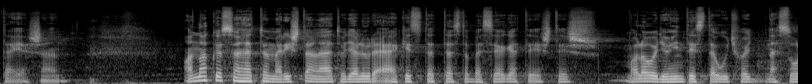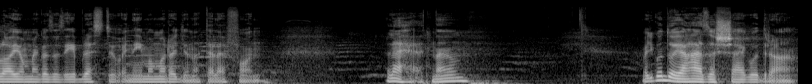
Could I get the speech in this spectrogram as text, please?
teljesen. Annak köszönhető, mert Isten lehet, hogy előre elkészítette ezt a beszélgetést, és valahogy ő intézte úgy, hogy ne szólaljon meg az az ébresztő, vagy néma maradjon a telefon. Lehet, nem? Vagy gondolj a házasságodra.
